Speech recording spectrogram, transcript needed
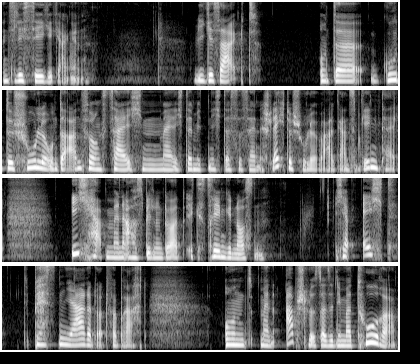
ins Lycée gegangen. Wie gesagt, unter gute Schule, unter Anführungszeichen, meine ich damit nicht, dass das eine schlechte Schule war, ganz im Gegenteil. Ich habe meine Ausbildung dort extrem genossen. Ich habe echt die besten Jahre dort verbracht. Und mein Abschluss, also die Matura,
